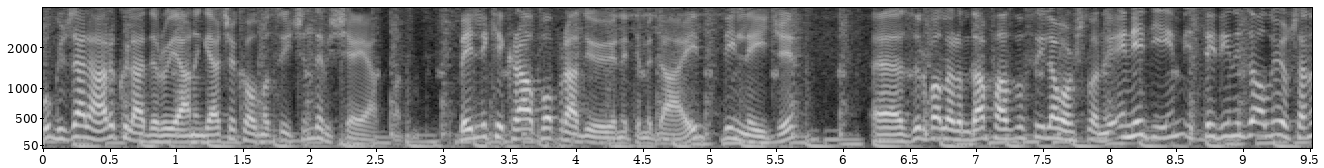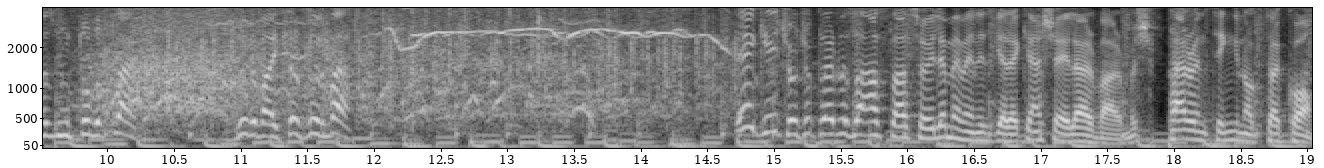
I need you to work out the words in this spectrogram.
Bu güzel harikulade rüyanın gerçek olması için de bir şey yapmadım. Belli ki Kral Pop Radyo yönetimi dahil, dinleyici, e, zırvalarımdan fazlasıyla hoşlanıyor. E ne diyeyim, istediğinizi alıyorsanız mutluluklar. Zırvaysa zırva. Peki çocuklarınıza asla söylememeniz gereken şeyler varmış. Parenting.com,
